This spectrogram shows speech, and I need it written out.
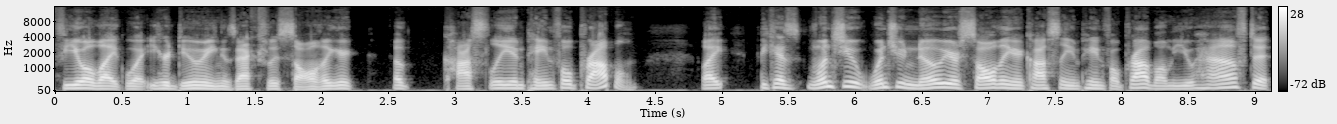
feel like what you're doing is actually solving a, a costly and painful problem. Like because once you once you know you're solving a costly and painful problem you have to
